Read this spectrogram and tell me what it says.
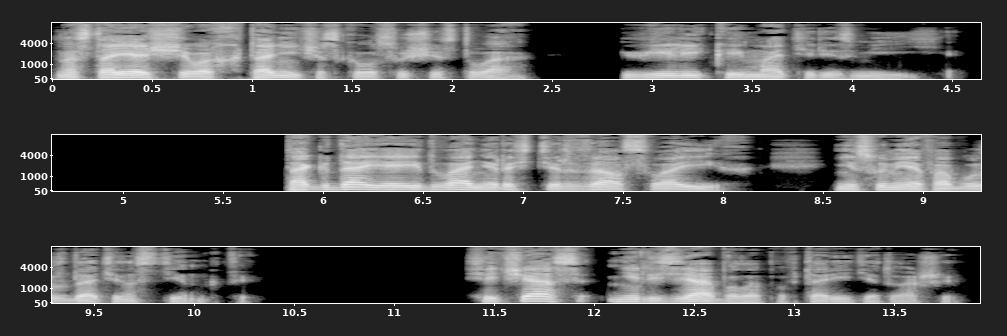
настоящего хтонического существа, великой матери змеи. Тогда я едва не растерзал своих, не сумев обуздать инстинкты. Сейчас нельзя было повторить эту ошибку.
